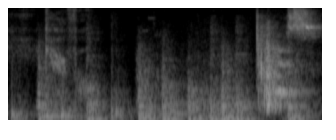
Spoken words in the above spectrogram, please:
Be careful. Yes.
